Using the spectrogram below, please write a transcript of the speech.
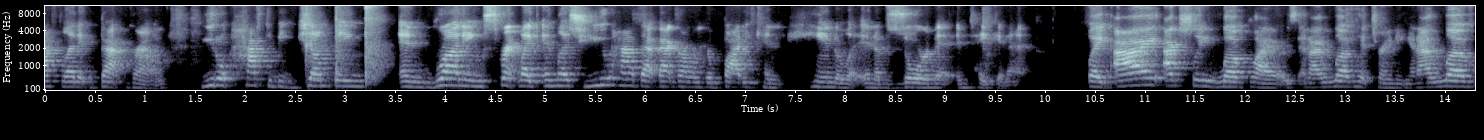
athletic background. You don't have to be jumping and running sprint like unless you have that background where your body can handle it and absorb it and take it in. Like I actually love plyos and I love HIIT training and I love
